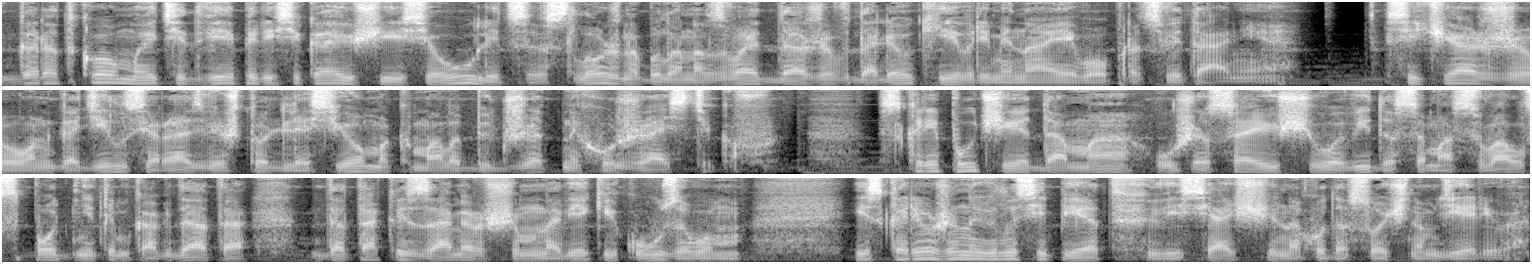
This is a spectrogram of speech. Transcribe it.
городком эти две пересекающиеся улицы сложно было назвать даже в далекие времена его процветания. Сейчас же он годился разве что для съемок малобюджетных ужастиков. Скрипучие дома, ужасающего вида самосвал с поднятым когда-то, да так и замершим навеки кузовом, искореженный велосипед, висящий на худосочном дереве.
